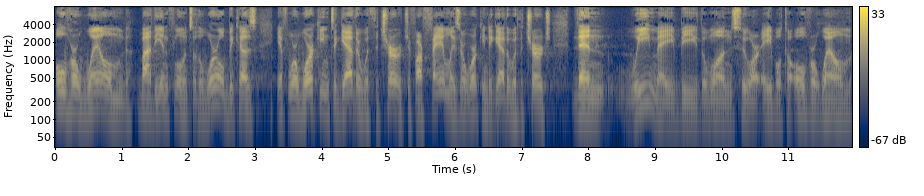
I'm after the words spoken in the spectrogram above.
overwhelmed by the influence of the world because if we're working together with the church, if our families are working together with the church, then we may be the ones who are able to overwhelm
